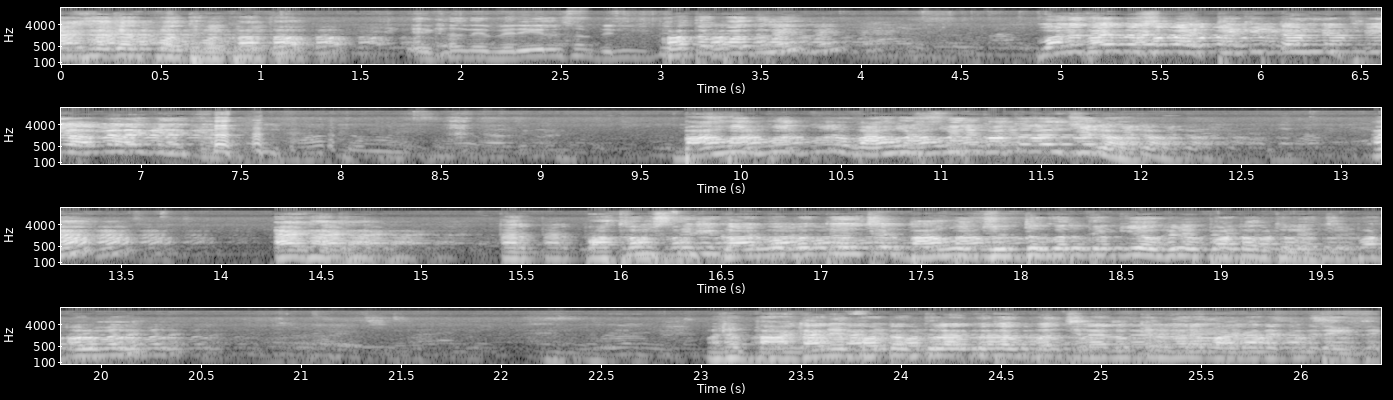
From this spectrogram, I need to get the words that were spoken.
এক হাজার পত্নী কত? এখান থেকে বেরিয়ে গেলে সব কত পত্নী মনে থাকবে সবাই টিকিটটা ফ্রি হবে না কিন্তু। বাহুর পুত্র বাহুর স্ত্রী কতজন ছিল? হ্যাঁ? এক হাজার। তার প্রথম স্ত্রী গর্ভবতী হয়েছে বাহু যুদ্ধ করতে গিয়ে ওখানে পটল তুলেছে। পটল মানে? মানে বাগানে পটল তোলার কথা বলছি না লোকের ঘরে বাগানে তুলে দেখেছে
